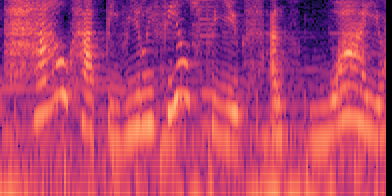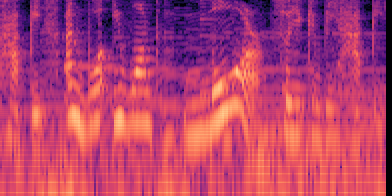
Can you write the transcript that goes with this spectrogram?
how happy really feels for you, and why you're happy, and what you want more so you can be happy.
